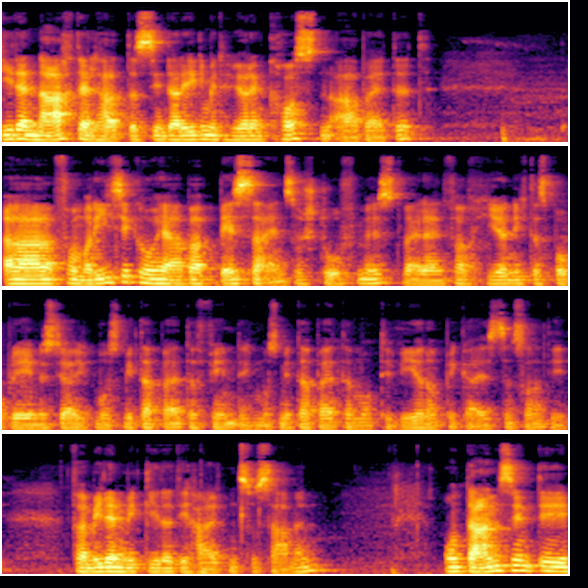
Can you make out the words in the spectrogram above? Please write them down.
die den Nachteil hat, dass sie in der Regel mit höheren Kosten arbeitet, äh, vom Risiko her aber besser einzustufen ist, weil einfach hier nicht das Problem ist, ja, ich muss Mitarbeiter finden, ich muss Mitarbeiter motivieren und begeistern, sondern die Familienmitglieder, die halten zusammen. Und dann sind die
